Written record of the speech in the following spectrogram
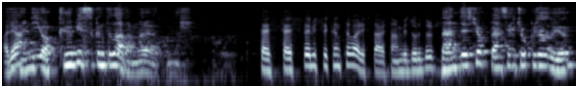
Alo? Yani yok. QB sıkıntılı adamlar evet bunlar. Ses, seste bir sıkıntı var istersen bir durdur. Bende yok. Ben seni çok güzel duyuyorum.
